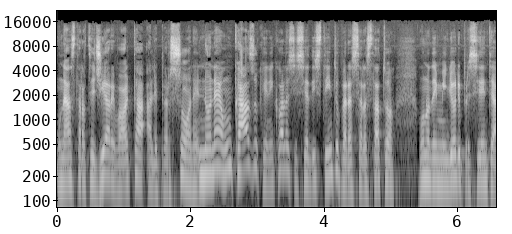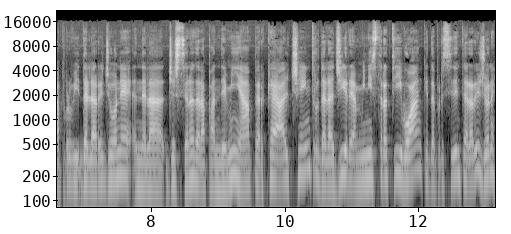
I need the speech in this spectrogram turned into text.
una strategia rivolta alle persone. Non è un caso che Nicola si sia distinto per essere stato uno dei migliori presidenti della regione nella gestione della pandemia, perché al centro dell'agire amministrativo, anche da presidente della regione,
